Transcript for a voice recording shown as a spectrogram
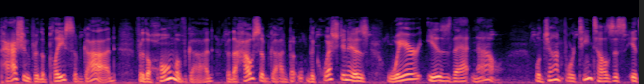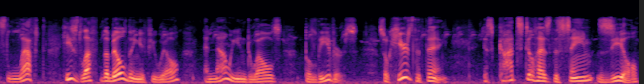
passion for the place of God, for the home of God, for the house of God. But the question is, where is that now? Well, John 14 tells us it's left. He's left the building, if you will, and now he indwells believers. So here's the thing is God still has the same zeal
